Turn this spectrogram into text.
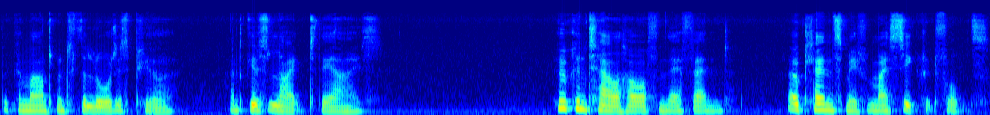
The commandment of the Lord is pure, and gives light to the eyes. Who can tell how often they offend? O cleanse me from my secret faults.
